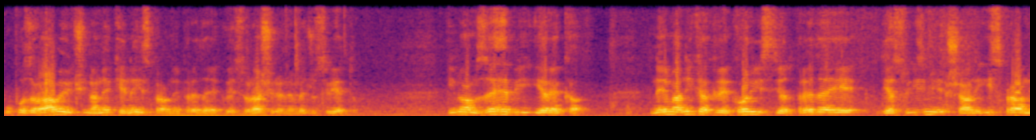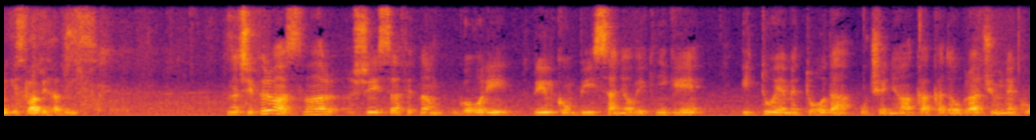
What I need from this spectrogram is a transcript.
upozoravajući na neke neispravne predaje koje su raširene među svijetom. Imam Zehebi je rekao, nema nikakve koristi od predaje gdje su izmješani ispravni i slabi hadisi. Znači, prva stvar, Šej Safet nam govori prilikom pisanja ove knjige i tu je metoda učenjaka kada obraćuju neko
